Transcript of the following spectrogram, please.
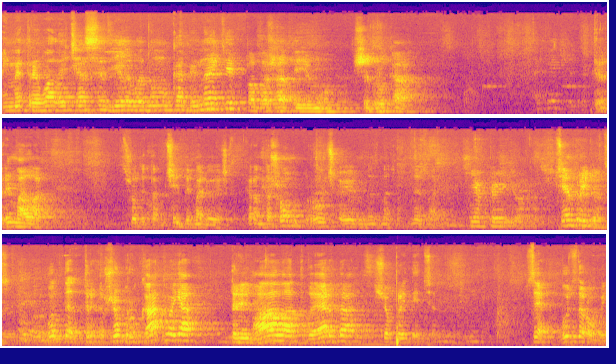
І ми тривалий час сиділи в одному кабінеті. Побажати йому, щоб рука тримала. Що ти там, чим ти малюєш? Карандашом, ручкою, не знаю. Не знаю. Чим прийдеться. Чим прийдеться. От щоб рука твоя тримала, тверда, що прийдеться. Все, будь здоровий.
